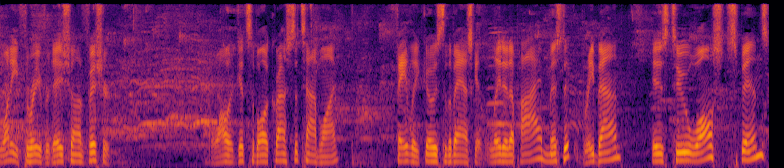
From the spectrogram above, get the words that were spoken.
23 for Deshaun Fisher. Wahlert gets the ball across the timeline. Faley goes to the basket. Laid it up high, missed it. Rebound is to Walsh. Spins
